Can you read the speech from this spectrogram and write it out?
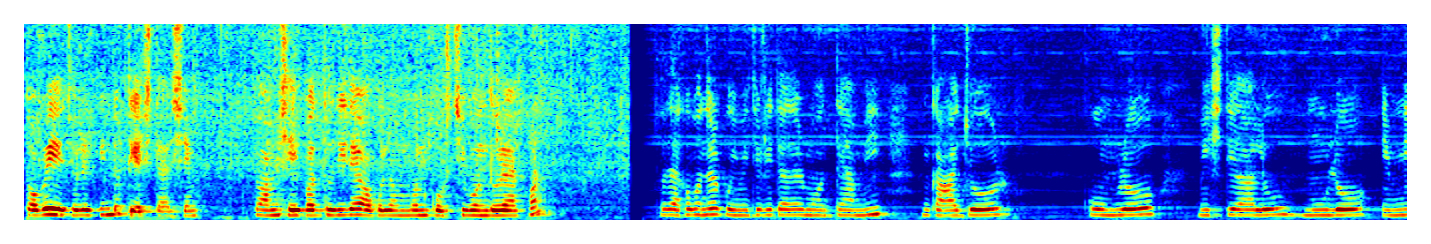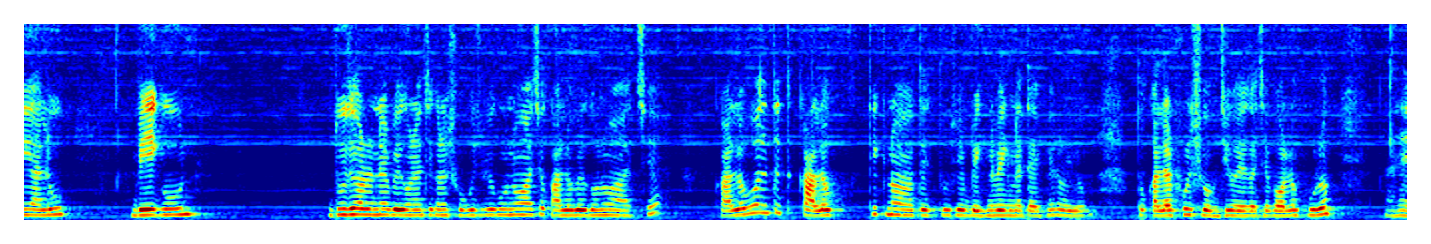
তবে এঁচড়ের কিন্তু টেস্ট আসে। তো আমি সেই পদ্ধতিটাই অবলম্বন করছি বন্ধুরা এখন। তো দেখো বন্ধুরা পুঁইমিচুরিটার মধ্যে আমি গাজর, কুমড়ো, মিষ্টি আলু, মূলো, এমনি আলু, বেগুন, দু ধরনের বেগুন আছে। এখানে সবুজ বেগুনও আছে, কালো বেগুনও আছে। কালো বলতে কালো ঠিক নয় ওটা একটু সে বেগনে বেগনে টাইপের ওই তো কালারফুল সবজি হয়ে গেছে, বলো পুরো। মানে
